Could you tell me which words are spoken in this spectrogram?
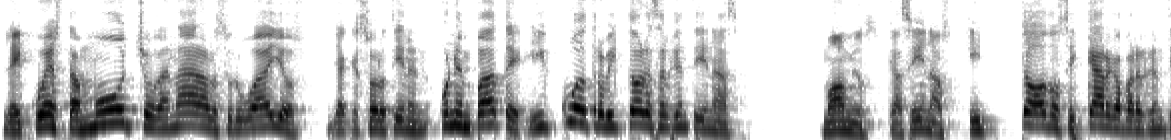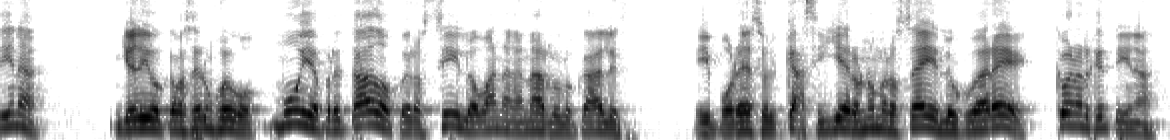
Le cuesta mucho ganar a los uruguayos, ya que solo tienen un empate y cuatro victorias argentinas. Momios, casinos y todo se carga para Argentina. Yo digo que va a ser un juego muy apretado, pero sí lo van a ganar los locales. Y por eso el casillero número 6 lo jugaré con Argentina.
